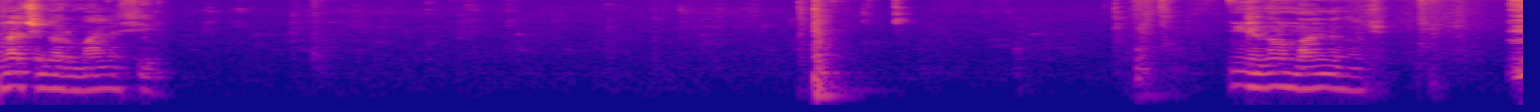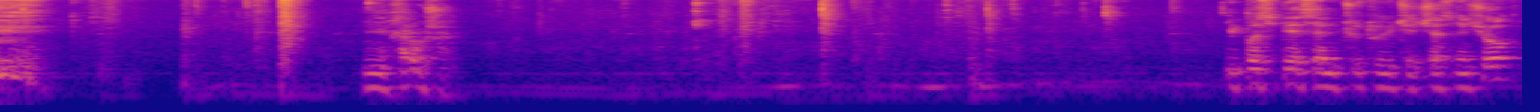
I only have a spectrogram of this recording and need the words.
Та наче нормально сіль. Не, нормально ночь. Не, хорошая. І по спеціям чувствуючи чесничок.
